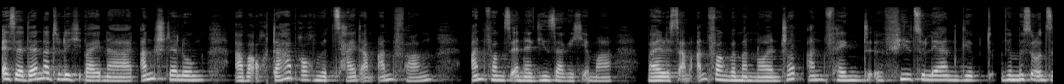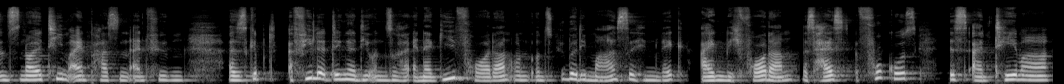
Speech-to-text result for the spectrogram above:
Es sei denn natürlich bei einer Anstellung, aber auch da brauchen wir Zeit am Anfang. Anfangsenergie sage ich immer, weil es am Anfang, wenn man einen neuen Job anfängt, äh, viel zu lernen gibt. Wir müssen uns ins neue Team einpassen, einfügen. Also es gibt viele Dinge, die unsere Energie fordern und uns über die Maße hinweg eigentlich fordern. Das heißt, Fokus ist ein Thema,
